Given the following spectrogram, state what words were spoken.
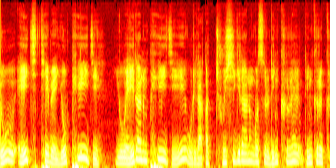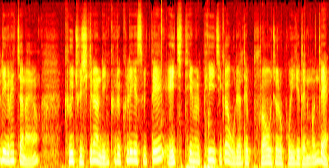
요 HTML 요 페이지 요 A라는 페이지 우리가 아까 주식이라는 것을 링크를 링크를 클릭을 했잖아요 그 주식이라는 링크를 클릭했을 때 HTML 페이지가 우리한테 브라우저로 보이게 되는 건데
